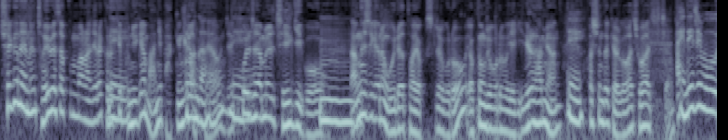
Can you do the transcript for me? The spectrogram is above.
최근에는 저희 회사뿐만 아니라 그렇게 네. 분위기가 많이 바뀐 것 그런가요? 같아요. 이제 네. 음. 꿀잠을 즐기고 남는 시간은 오히려 더 역설적으로 역동적으로 일을 하면 네. 훨씬 더 결과가 좋아지죠. 아, 근데 이제 뭐,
